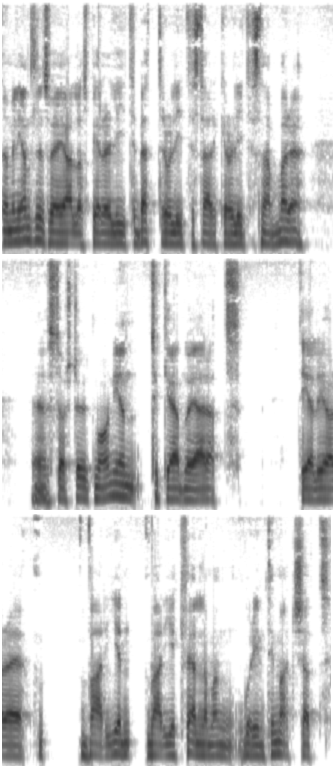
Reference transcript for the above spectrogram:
Ja, men egentligen så är ju alla spelare lite bättre och lite starkare och lite snabbare. Eh, största utmaningen tycker jag ändå är att det gäller att göra det varje, varje kväll när man går in till match. Så att,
